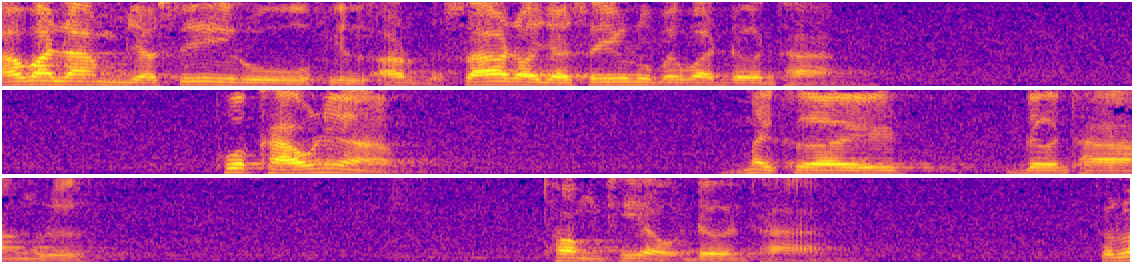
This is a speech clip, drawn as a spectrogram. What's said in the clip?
أولم يسيروا في الأرض سار يسير แปลว่าเดินทาง พวกเขาเนี่ยไม่เคยเดินทางหรือ ท่องเที่ยวเดินทางส่วน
